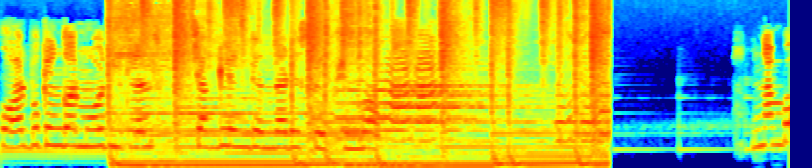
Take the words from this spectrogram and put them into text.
For booking or more details, check link in the description box. Number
